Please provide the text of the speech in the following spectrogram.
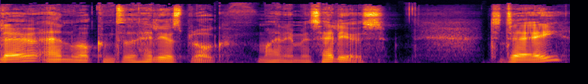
Hello and welcome to the Helios blog. My name is Helios. Today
